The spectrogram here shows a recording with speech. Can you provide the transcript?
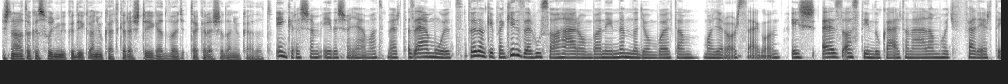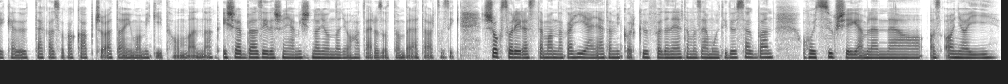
És nálatok ez hogy működik? Anyukát keres téged, vagy te keresed anyukádat? Én keresem édesanyámat, mert az elmúlt, tulajdonképpen 2023-ban én nem nagyon voltam Magyarországon, és ez azt indukálta nálam, hogy felértékelődtek azok a kapcsolataim, amik itthon vannak. És ebbe az édesanyám is nagyon-nagyon határozottan beletartozik. Sokszor éreztem annak a hiányát, amikor külföldön éltem az elmúlt időszakban, hogy szükségem lenne a, az anyai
